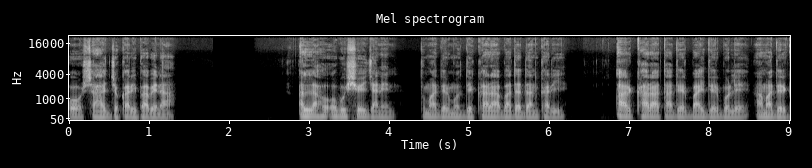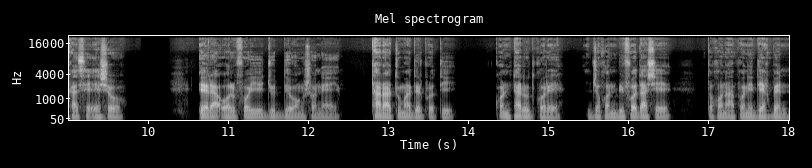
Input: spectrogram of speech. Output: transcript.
ও সাহায্যকারী পাবে না। আল্লাহ অবশ্যই জানেন তোমাদের মধ্যে কারা বাধাদানকারী আর কারা তাদের বাইদের বলে আমাদের কাছে এসো। এরা অল্পই যুদ্ধে অংশ নেয়। তারা তোমাদের প্রতি কণ্ঠারোধ করে। যখন বিপদ আসে, তখন আপনি দেখবেন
